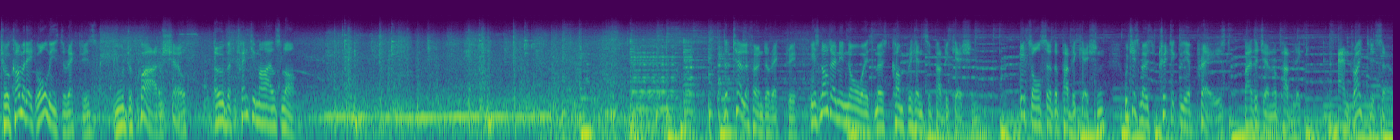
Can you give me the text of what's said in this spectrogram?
To accommodate all these directories, you would require a shelf over 20 miles long. The telephone directory is not only Norway's most comprehensive publication, it's also the publication which is most critically appraised by the general public, and rightly so,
